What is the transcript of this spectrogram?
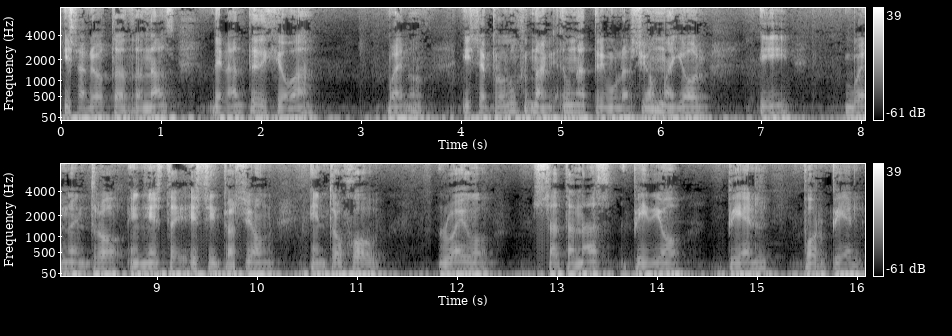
Y salió Satanás delante de Jehová. Bueno, y se produjo una, tribulación mayor y bueno, entró en esta situación, entró Job. Luego Satanás pidió piel por piel.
